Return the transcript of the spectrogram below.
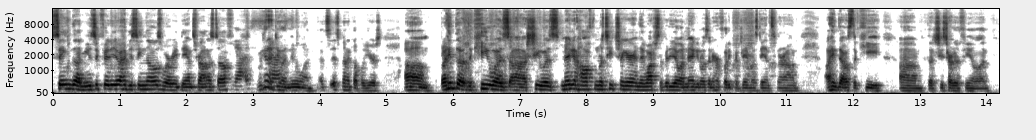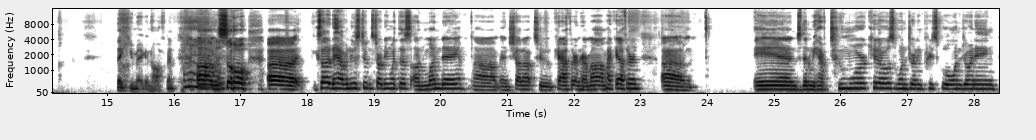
seeing the music video. Have you seen those where we dance around and stuff? Yes. We gotta yes. do a new one. It's, it's been a couple years. Um, but I think the, the key was uh, she was Megan Hoffman was teaching her, and they watched the video, and Megan was in her footy pajamas dancing around. I think that was the key um, that she started feeling. Thank you, Megan Hoffman. Um, so uh, excited to have a new student starting with us on Monday. Um, and shout out to Catherine, her mom. Hi, Catherine. Um, and then we have two more kiddos, one joining preschool, one joining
